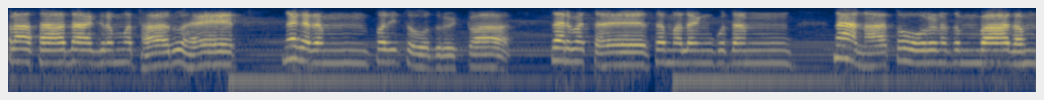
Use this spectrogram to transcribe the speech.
प्रासादाग्रमथारुहेत् नगरं परितो दृष्ट्वा सर्वतः समलङ्कृतम् नानातोरणसंवादम्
